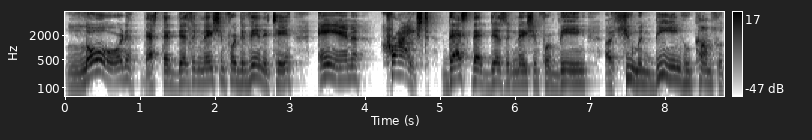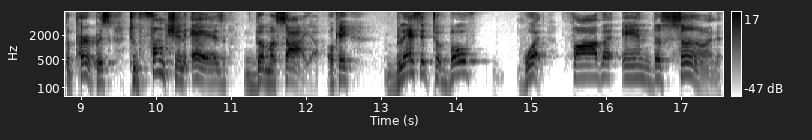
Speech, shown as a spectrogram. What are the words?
Lord, that's that designation for divinity, and Christ, that's that designation for being a human being who comes with a purpose to function as the Messiah. Okay? Blessed to both what? Father and the Son.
